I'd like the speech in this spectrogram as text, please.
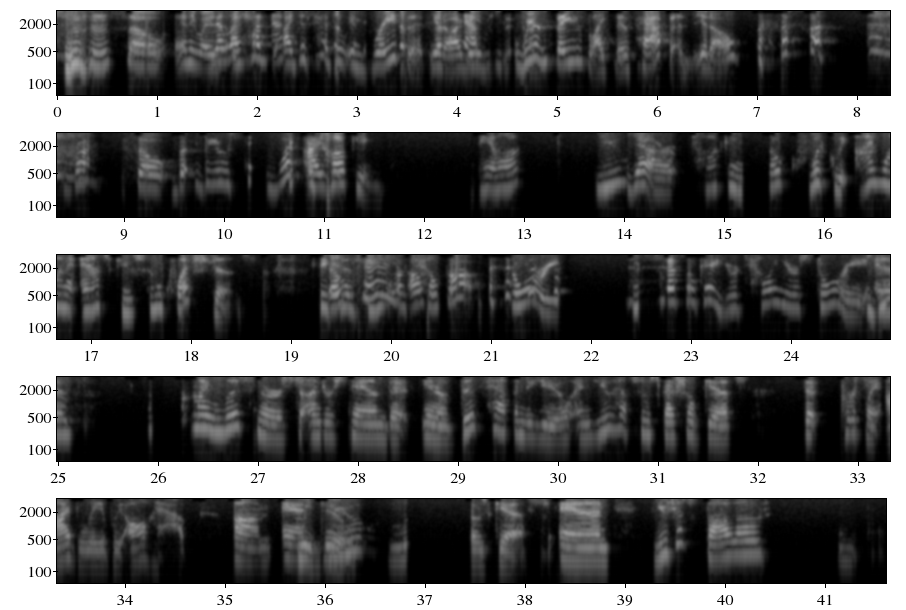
mm-hmm. So, anyways, I had I just had to embrace it. You know, I mean, weird things like this happen. You know. right. So, but, but you're what are talking, Pamela? You yeah. are talking so quickly. I want to ask you some questions because okay, you are I'll telling stop. story. That's okay. You're telling your story, mm-hmm. and my listeners to understand that you know this happened to you, and you have some special gifts that personally I believe we all have, um, and we do you those gifts, and you just followed,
